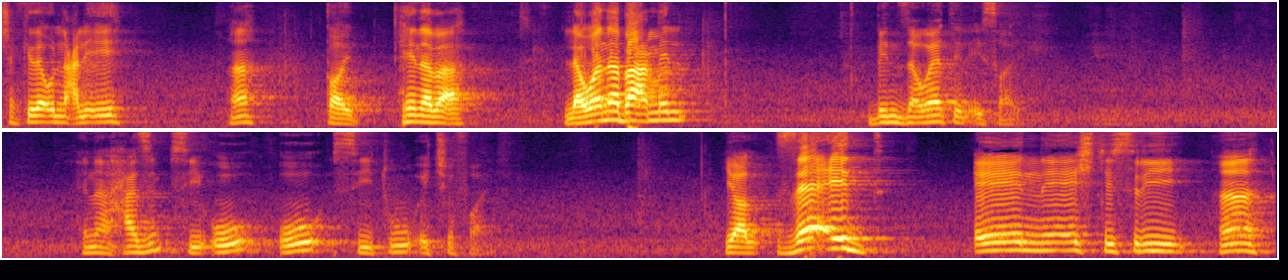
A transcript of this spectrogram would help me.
عشان كده قلنا عليه إيه؟ ها؟ طيب هنا بقى. لو أنا بعمل بنزوات الإيثايل هنا يا حازم سي أو أو سي 2 اتش 5 يلا. زائد NH 3 ها؟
